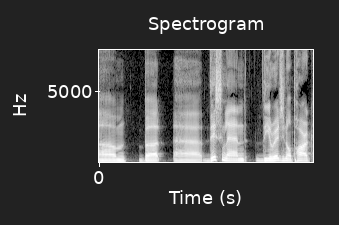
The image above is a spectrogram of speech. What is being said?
Um, but uh, Disneyland, the original park,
